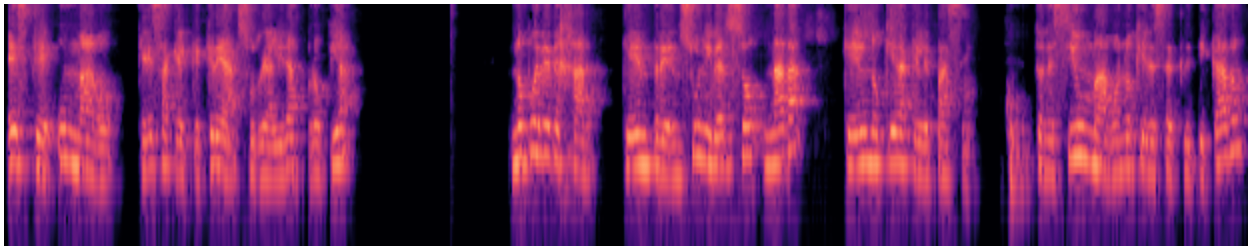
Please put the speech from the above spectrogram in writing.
es que un mago, que es aquel que crea su realidad propia, no puede dejar que entre en su universo nada que él no quiera que le pase. Entonces, si un mago no quiere ser criticado,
